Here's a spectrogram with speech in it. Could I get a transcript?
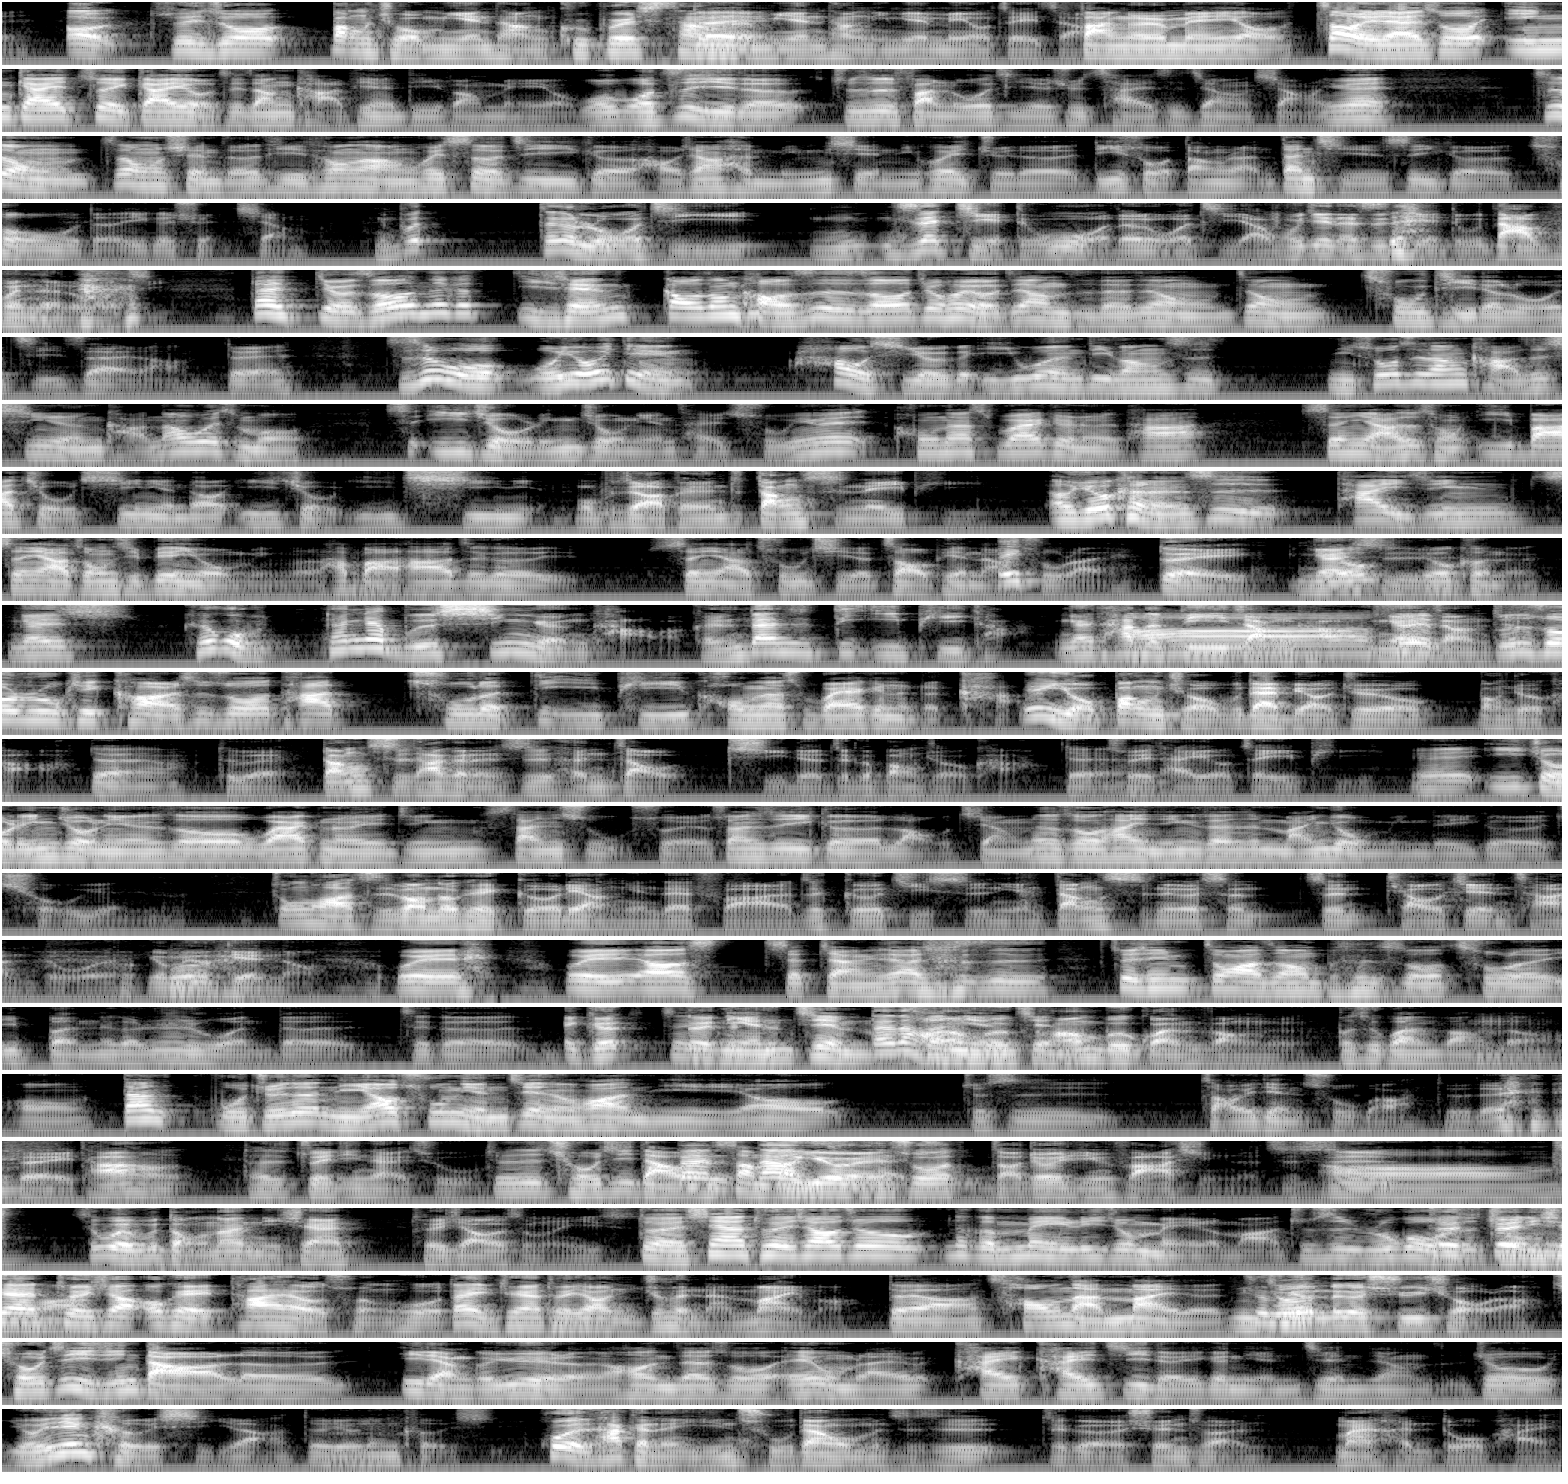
对哦，所以说棒球名人堂 Cooperstown 的名人堂里面没有这张，反而没有。照理来说，应该最该有这张卡片的地方没有。我我自己的就是反逻辑的去猜是这样想，因为这种这种选择题通常会设计一个好像很明显，你会觉得理所当然，但其实是一个错误的一个选项。你不。这个逻辑，你你是在解读我的逻辑啊，不见得是解读大部分的逻辑。但有时候那个以前高中考试的时候，就会有这样子的这种这种出题的逻辑在啦。对，只是我我有一点好奇，有一个疑问的地方是，你说这张卡是新人卡，那为什么是一九零九年才出？因为 Honus Wagner 他生涯是从一八九七年到一九一七年，我不知道，可能就当时那一批哦，有可能是他已经生涯中期变有名了，他把他这个生涯初期的照片拿出来，对，应该是有，有可能，应该是。可是我他应该不是新人卡吧？可能但是第一批卡，应该他的第一张卡，应该这样讲。不是说 rookie card，是说他出了第一批 Honus Wagner 的卡。因为有棒球不代表就有棒球卡，对啊，对不对？当时他可能是很早期的这个棒球卡，对，所以才有这一批。因为一九零九年的时候，Wagner 已经三十五岁了，算是一个老将。那个时候他已经算是蛮有名的一个球员了。中华职棒都可以隔两年再发了，这隔几十年，当时那个生生条件差很多哎，有没有电脑？我也我也要讲讲一下，就是最近中华职棒不是说出了一本那个日文的这个哎个对年鉴嘛，但是好像不好像不是官方的，不是官方的、嗯、哦。但我觉得你要出年鉴的话，你也要就是。早一点出吧，对不对？对，他好像他是最近才出，就是球季打完上半季。那有人说早就已经发行了，只是哦，这我也不懂。那你现在推销是什么意思？对，现在推销就那个魅力就没了嘛。就是如果我是对，你现在推销，OK，他还有存货，但你现在推销你就很难卖嘛。对啊，超难卖的，就没有那个需求了。球季已经打了一两个月了，然后你再说，哎，我们来开开季的一个年鉴，这样子就有一点可惜啦。对，有点可惜。或者他可能已经出，但我们只是这个宣传卖很多拍。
